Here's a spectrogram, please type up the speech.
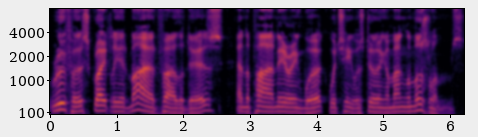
Rufus greatly admired Father Des and the pioneering work which he was doing among the Muslims,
